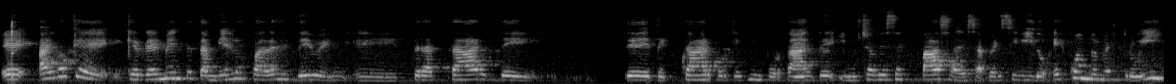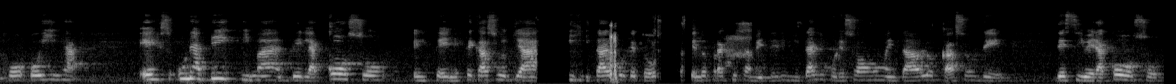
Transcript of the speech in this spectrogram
Eh, algo que, que, realmente también los padres deben eh, tratar de, de detectar, porque es importante y muchas veces pasa desapercibido, es cuando nuestro hijo o hija es una víctima del acoso, este, en este caso ya digital, porque todo se está haciendo prácticamente digital y por eso han aumentado los casos de, ciberacoso,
